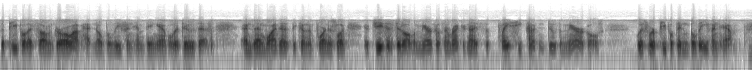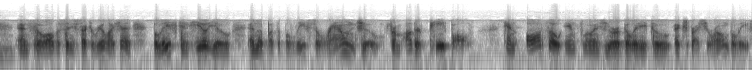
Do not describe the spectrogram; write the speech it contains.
the people that saw him grow up had no belief in him being able to do this. And then why that becomes important is look, if Jesus did all the miracles and recognized the place he couldn't do the miracles was where people didn't believe in him. Mm-hmm. And so all of a sudden you start to realize, yeah, belief can heal you, and the, but the beliefs around you from other people can also influence your ability to express your own beliefs.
